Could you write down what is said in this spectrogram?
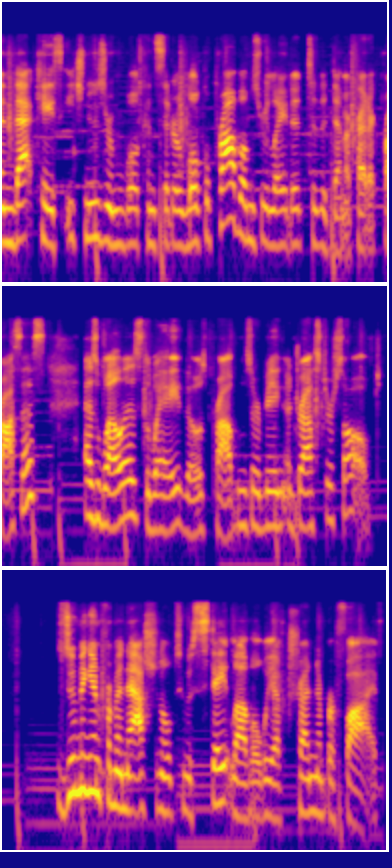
In that case, each newsroom will consider local problems related to the democratic process, as well as the way those problems are being addressed or solved. Zooming in from a national to a state level, we have trend number five,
